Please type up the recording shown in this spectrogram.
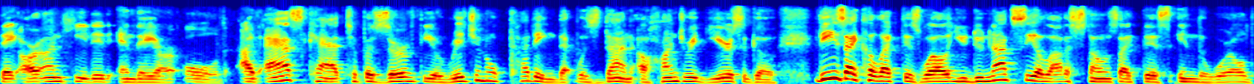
they are unheated, and they are old. I've asked Kat to preserve the original cutting that was done a hundred years ago. These I collect as well. You do not see a lot of stones like this in the world.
